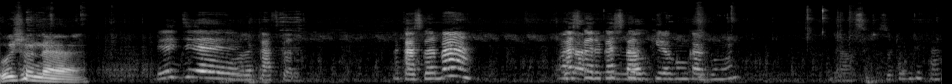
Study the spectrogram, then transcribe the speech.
ও সোনা। এই যে। কাজ করে। কাজ করবা? কাজ করে কাজ লাউ কীরকম কাটবো মা ছোট করে কাজ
